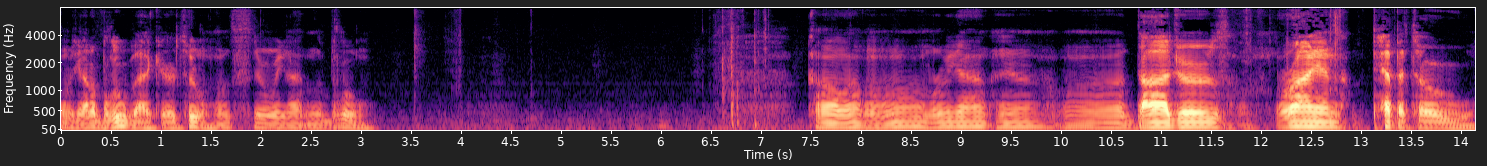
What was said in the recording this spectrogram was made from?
Oh, we got a blue back here too. Let's see what we got in the blue. Color, uh, what do we got here? Uh, Dodgers, Ryan Pepiot.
